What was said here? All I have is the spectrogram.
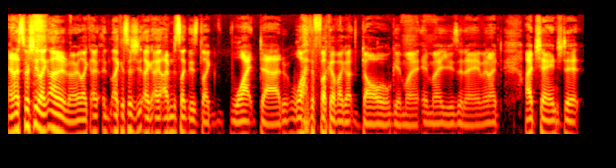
And especially like I don't know, like I- like especially like I, I'm just like this like white dad. Why the fuck have I got Dog in my in my username? And I I changed it.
